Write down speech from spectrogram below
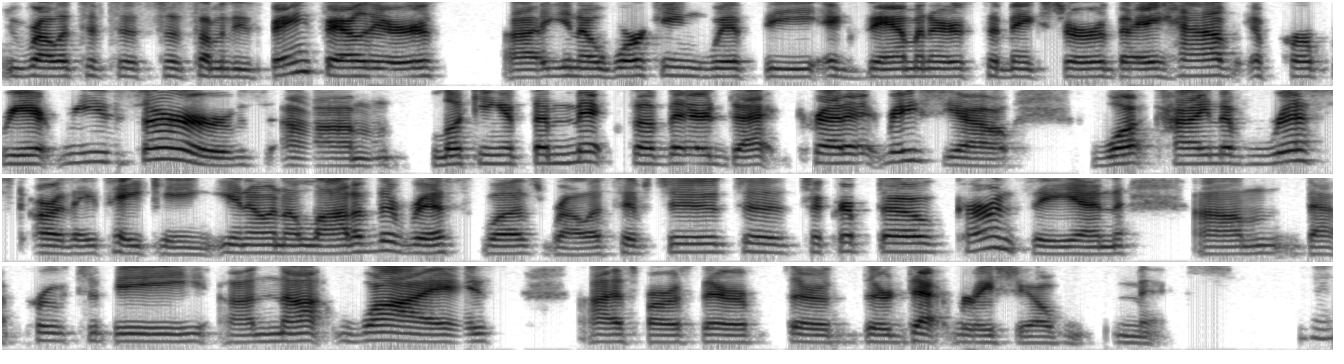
relative to, to some of these bank failures, uh, you know, working with the examiners to make sure they have appropriate reserves, um, looking at the mix of their debt credit ratio. What kind of risk are they taking? You know, and a lot of the risk was relative to to, to cryptocurrency, and um, that proved to be uh, not wise uh, as far as their their their debt ratio mix. Okay.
